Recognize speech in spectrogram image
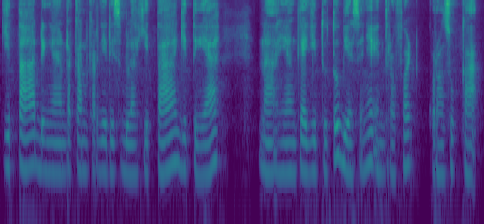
kita dengan rekan kerja di sebelah kita gitu ya. Nah yang kayak gitu tuh biasanya introvert kurang suka.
